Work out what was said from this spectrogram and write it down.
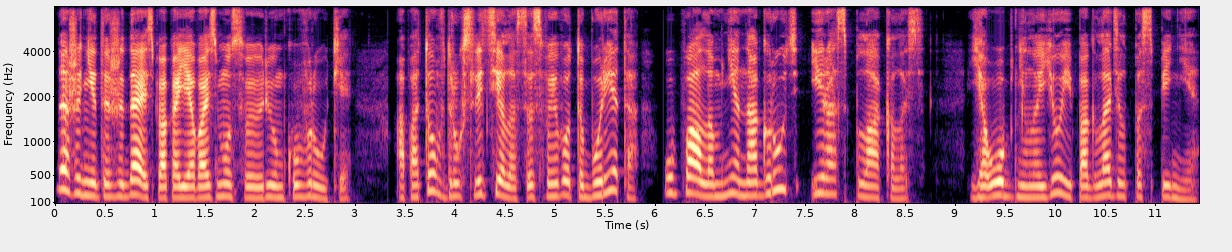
даже не дожидаясь, пока я возьму свою рюмку в руки. А потом вдруг слетела со своего табурета, упала мне на грудь и расплакалась. Я обнял ее и погладил по спине.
